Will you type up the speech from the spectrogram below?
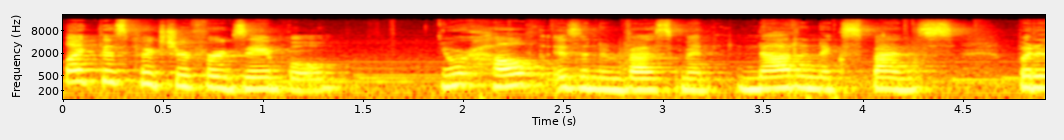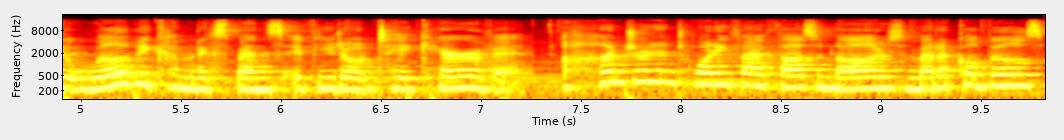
Like this picture, for example. Your health is an investment, not an expense, but it will become an expense if you don't take care of it. $125,000 medical bills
